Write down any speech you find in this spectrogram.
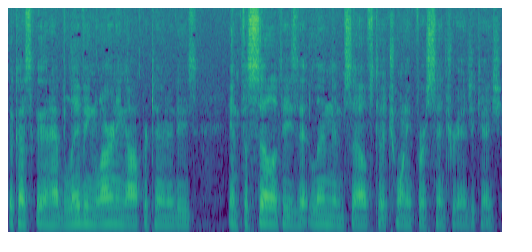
because they're going to have living learning opportunities in facilities that lend themselves to a 21st century education.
